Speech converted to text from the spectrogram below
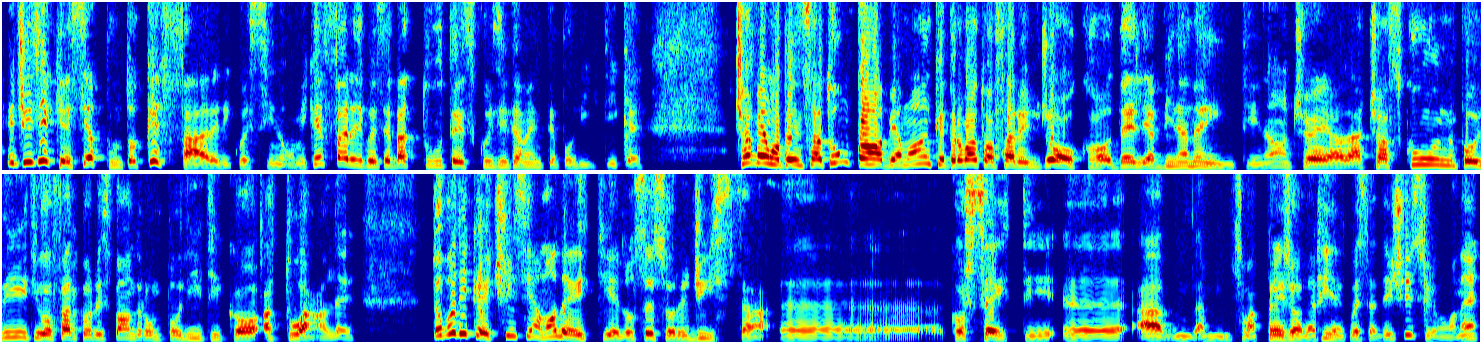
e ci si è chiesti appunto che fare di questi nomi, che fare di queste battute squisitamente politiche. Ci abbiamo pensato un po', abbiamo anche provato a fare il gioco degli abbinamenti, no? cioè a ciascun politico far corrispondere un politico attuale. Dopodiché ci siamo detti, e lo stesso regista eh, Corsetti eh, ha, ha preso alla fine questa decisione,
